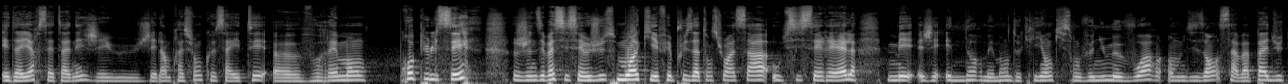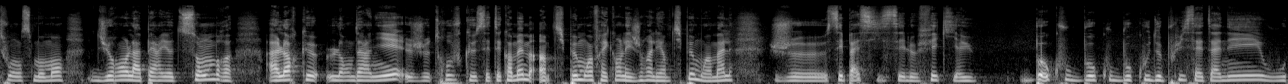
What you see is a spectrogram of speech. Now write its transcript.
Et d'ailleurs, cette année, j'ai eu, j'ai l'impression que ça a été euh, vraiment propulsé. Je ne sais pas si c'est juste moi qui ai fait plus attention à ça ou si c'est réel, mais j'ai énormément de clients qui sont venus me voir en me disant ça va pas du tout en ce moment durant la période sombre, alors que l'an dernier, je trouve que c'était quand même un petit peu moins fréquent, les gens allaient un petit peu moins mal. Je sais pas si c'est le fait qu'il y a eu beaucoup, beaucoup, beaucoup de pluie cette année ou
